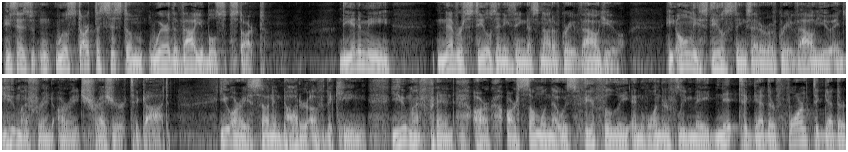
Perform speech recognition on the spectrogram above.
He says, We'll start the system where the valuables start. The enemy never steals anything that's not of great value. He only steals things that are of great value, and you, my friend, are a treasure to God. You are a son and daughter of the king. You, my friend, are, are someone that was fearfully and wonderfully made, knit together, formed together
